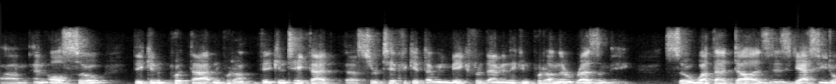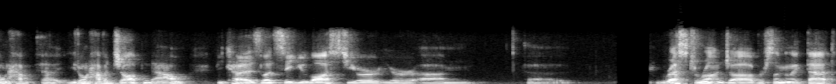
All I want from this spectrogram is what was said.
um, and also they can put that and put on they can take that uh, certificate that we make for them and they can put it on their resume. So what that does is yes you don't have uh, you don't have a job now because let's say you lost your your um, uh, restaurant job or something like that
